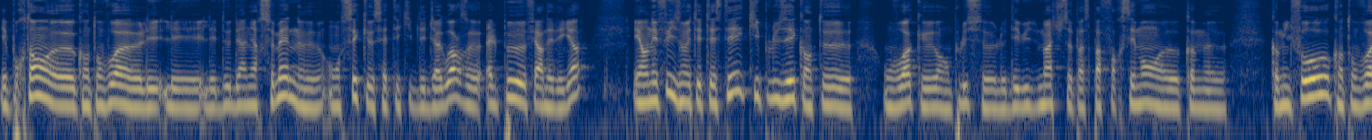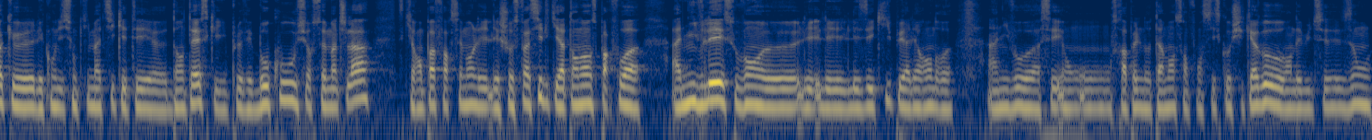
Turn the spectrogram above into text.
Et pourtant, euh, quand on voit euh, les, les, deux dernières semaines, on sait que cette équipe des Jaguars, elle peut faire des dégâts. Et en effet, ils ont été testés. Qui plus est, quand euh, on voit que en plus euh, le début de match se passe pas forcément euh, comme comme il faut, quand on voit que les conditions climatiques étaient dantesques, et il pleuvait beaucoup sur ce match-là, ce qui rend pas forcément les, choses faciles, qui a tendance parfois à niveler souvent les, les, équipes et à les rendre à un niveau assez. On, se rappelle notamment San Francisco-Chicago en début de saison,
